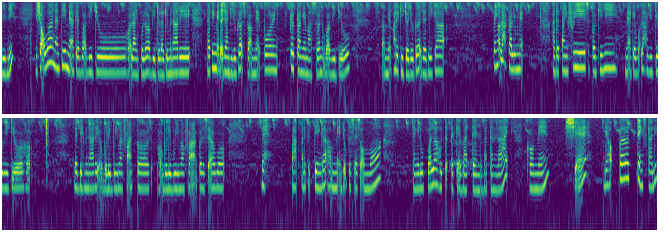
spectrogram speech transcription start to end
kali ni. InsyaAllah nanti Mac akan buat video lain pula, video lagi menarik. Tapi Mac tak janji juga sebab Mac pun kekangan masa nak buat video. Sebab Mac pada kerja juga, jadi kak tengoklah kalau Mac ada time free seperti ni, Mac akan buatlah video-video lebih menarik, yang boleh beri manfaat ke, yang boleh beri manfaat ke nasi awak. Dah, ah, paling penting dah, Mac duduk proses semua. Jangan lupa lah untuk tekan button, button like, comment, share. Dia penting sekali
